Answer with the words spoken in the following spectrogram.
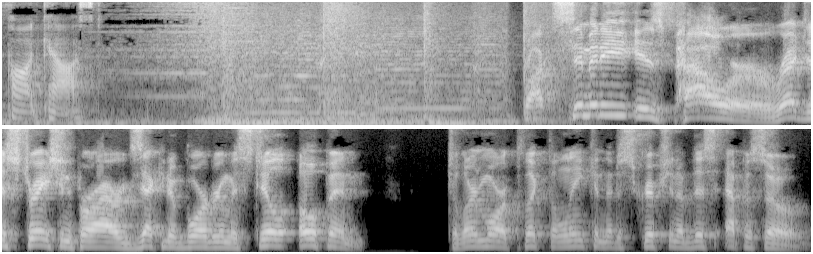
podcast. Proximity is power. Registration for our executive boardroom is still open. To learn more, click the link in the description of this episode.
